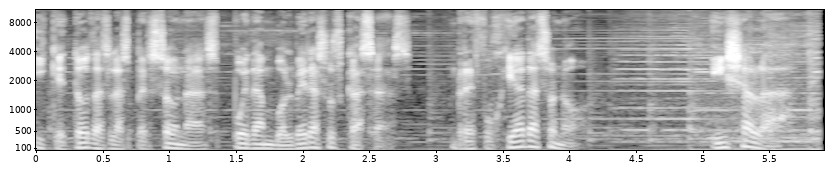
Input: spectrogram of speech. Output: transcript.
y que todas las personas puedan volver a sus casas, refugiadas o no. Inshallah.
